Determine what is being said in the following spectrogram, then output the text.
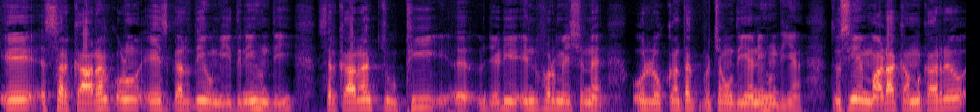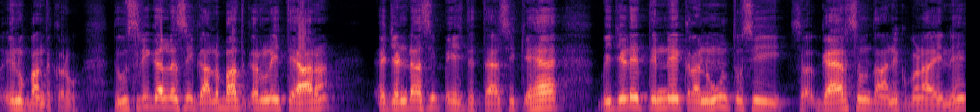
ਇਹ ਸਰਕਾਰਾਂ ਕੋਲੋਂ ਇਸ ਗੱਲ ਦੀ ਉਮੀਦ ਨਹੀਂ ਹੁੰਦੀ। ਸਰਕਾਰਾਂ ਝੂਠੀ ਜਿਹੜੀ ਇਨਫੋਰਮੇਸ਼ਨ ਹੈ, ਉਹ ਲੋਕਾਂ ਤੱਕ ਪਹੁੰਚਾਉਂਦੀਆਂ ਨਹੀਂ ਹੁੰਦੀਆਂ। ਤੁਸੀਂ ਇਹ ਮਾੜਾ ਕੰਮ ਕਰ ਰਹੇ ਹੋ, ਇਹਨੂੰ ਬੰਦ ਕਰੋ। ਦੂਸਰੀ ਗੱਲ, ਅਸੀਂ ਗੱਲਬਾਤ ਕਰਨ ਲਈ ਤਿਆਰ ਹਾਂ। ਏਜੰਡਾ ਅਸੀਂ ਭੇਜ ਦਿੱਤਾ, ਅਸੀਂ ਕਿਹਾ ਵੀ ਜਿਹੜੇ ਤਿੰਨੇ ਕਾਨੂੰਨ ਤੁਸੀਂ ਸ- ਗੈਰ ਸੰਵਿਧਾਨਿਕ ਬਣਾਏ ਨੇ,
